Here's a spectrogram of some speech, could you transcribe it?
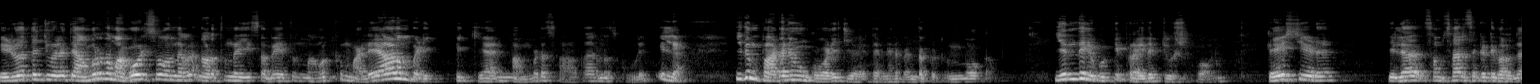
എഴുപത്തഞ്ച് കൊല്ലത്തെ അമൃത മഹോത്സവം നടത്തുന്ന ഈ സമയത്ത് നമുക്ക് മലയാളം പഠിപ്പിക്കാൻ നമ്മുടെ സാധാരണ സ്കൂളിൽ ഇല്ല. ഇതും പഠനവും ക്വാളിറ്റി ആയിട്ട് എങ്ങനെ ബന്ധപ്പെട്ടു എന്ന് നോക്കാം. എന്തിന് കുട്ടി പ്രൈവറ്റ് ട്യൂഷൻ പോകണം? കെ എസ് സിയുടെ ജില്ലാ സംസ്ഥാന സെക്രട്ടറി പറഞ്ഞ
